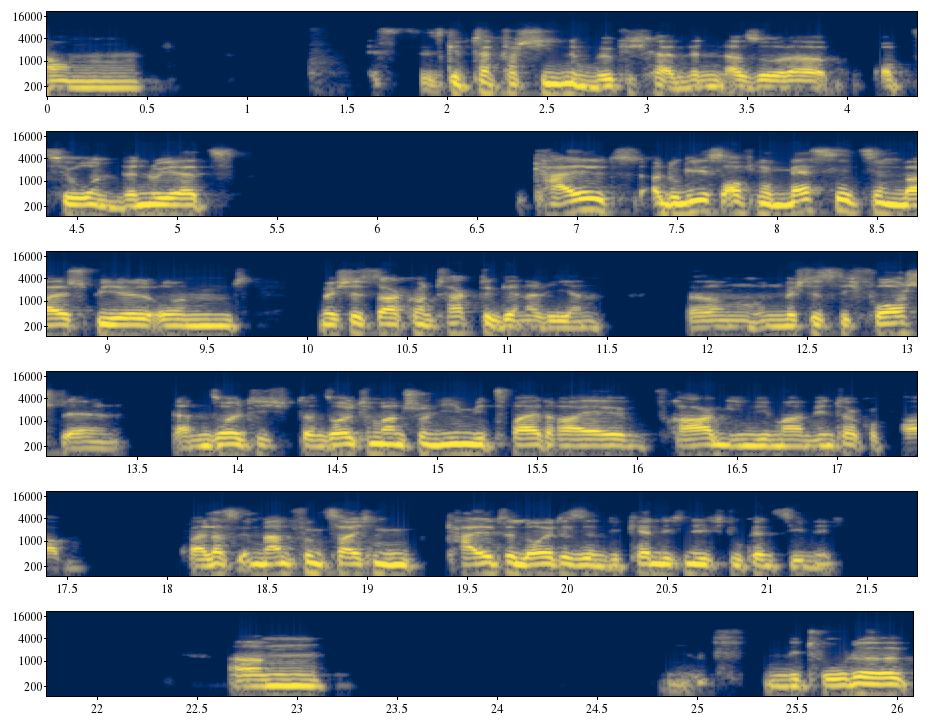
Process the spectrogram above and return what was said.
Ähm, es, es, gibt halt verschiedene Möglichkeiten, wenn, also oder Optionen. Wenn du jetzt kalt, du gehst auf eine Messe zum Beispiel und möchtest da Kontakte generieren ähm, und möchtest dich vorstellen, dann sollte ich, dann sollte man schon irgendwie zwei, drei Fragen irgendwie mal im Hinterkopf haben. Weil das in Anführungszeichen kalte Leute sind, die kenne ich nicht, du kennst die nicht. Ähm, Methode,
